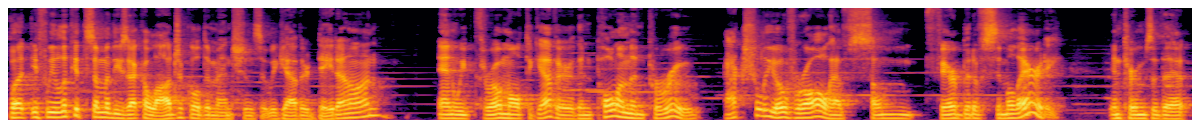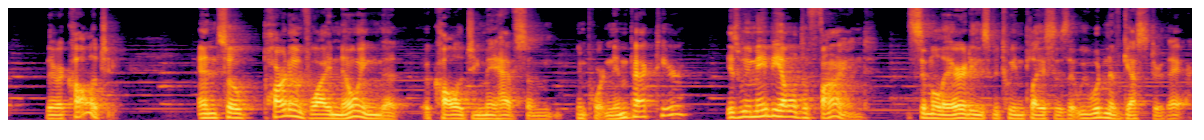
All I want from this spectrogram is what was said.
But if we look at some of these ecological dimensions that we gather data on and we throw them all together, then Poland and Peru actually overall have some fair bit of similarity in terms of the, their ecology. And so part of why knowing that ecology may have some important impact here is we may be able to find similarities between places that we wouldn't have guessed are there.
